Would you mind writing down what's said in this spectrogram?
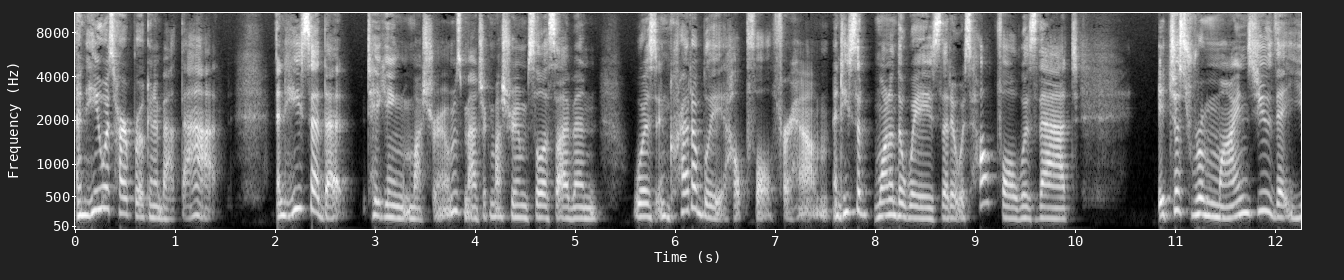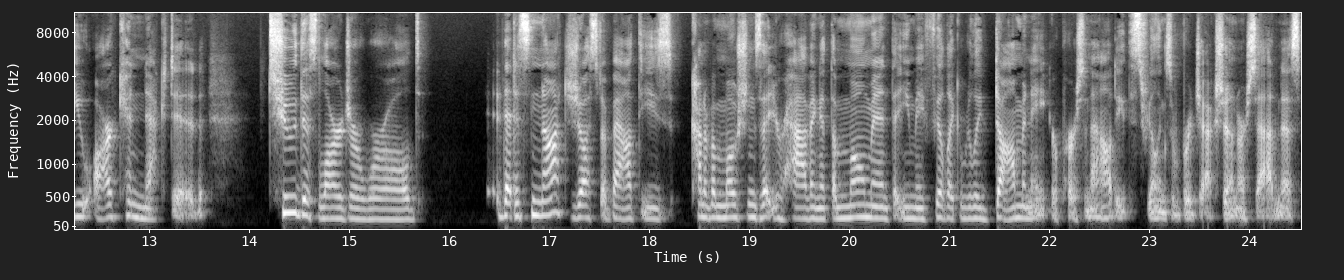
And he was heartbroken about that. And he said that taking mushrooms, magic mushrooms, psilocybin, was incredibly helpful for him. And he said one of the ways that it was helpful was that it just reminds you that you are connected to this larger world that it's not just about these kind of emotions that you're having at the moment that you may feel like really dominate your personality, these feelings of rejection or sadness,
